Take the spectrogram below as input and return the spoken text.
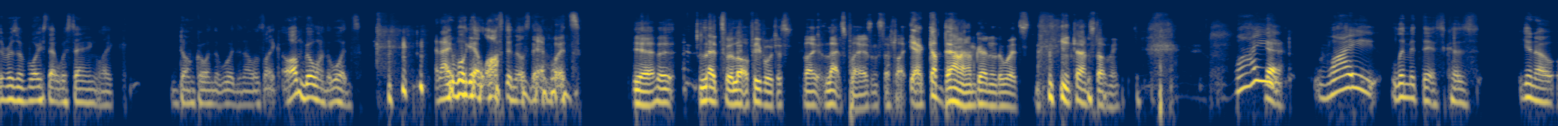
there was a voice that was saying like don't go in the woods and i was like oh i'm going in the woods and i will get lost in those damn woods yeah, that led to a lot of people just like let's players and stuff like, yeah, god damn it, I'm going to the woods. you can't stop me. why Yeah. why limit this because you know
